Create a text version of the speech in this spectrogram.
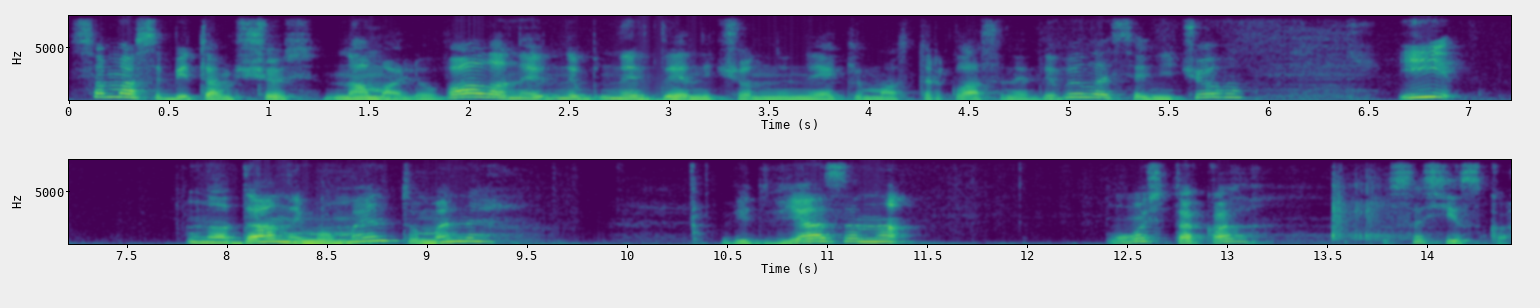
Сама собі там щось намалювала, ні- ні- ніде нічого, ніякі мастер-класи не дивилася, нічого. І на даний момент у мене відв'язана ось така сосіска.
